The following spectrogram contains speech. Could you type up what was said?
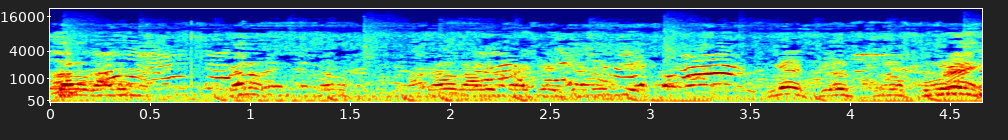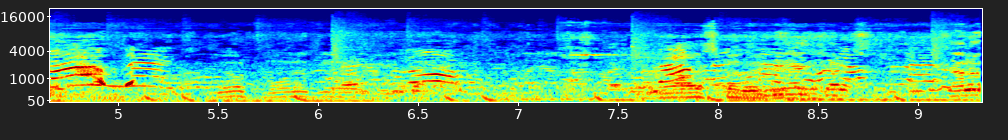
चलो गाड़ी में चलो चलो चलो गाड़ी में बैठिए चलिए यस योर फोन है योर फोन चलो चलो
